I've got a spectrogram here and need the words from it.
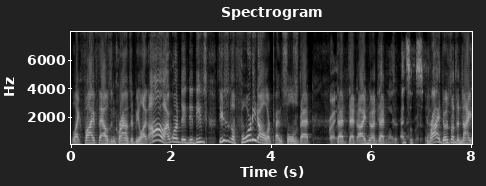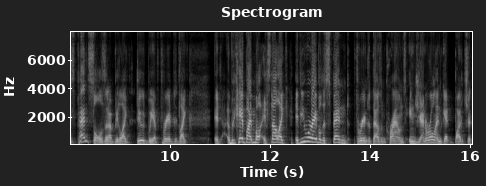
like five thousand crowns, and be like, oh, I want th- th- these. These are the forty dollar pencils that Right. that that I know that Like pencils. yeah. Right, those are the nice pencils, and I'd be like, dude, we have three hundred. Like, it we can't buy. Mul- it's not like if you were able to spend three hundred thousand crowns in general and get bunch of,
